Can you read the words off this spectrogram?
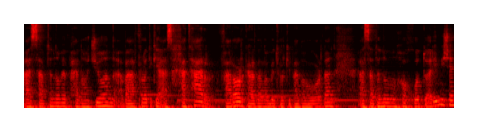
از ثبت نام پناهجویان و افرادی که از خطر فرار کردن و به ترکیه پناه آوردن از ثبت نام اونها خودداری میشه.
